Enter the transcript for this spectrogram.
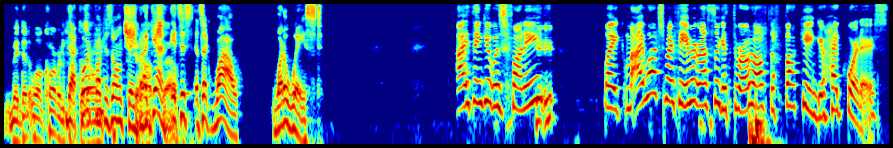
They did it. Well, Corbin. Yeah, fucked Corbin fucked his own thing, shit but up, again, so. it's just it's like wow, what a waste. I think it was funny. He- he- Like I watched my favorite wrestler get thrown off the fucking headquarters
